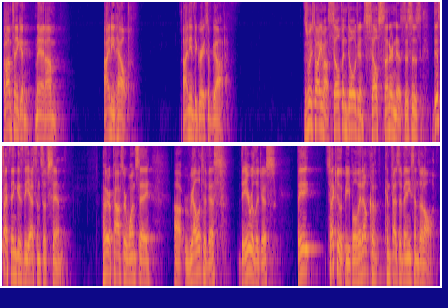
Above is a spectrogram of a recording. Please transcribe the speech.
But I'm thinking, man, I'm, I need help. I need the grace of God. This is what he's talking about self indulgence, self centeredness. This, is, this, I think, is the essence of sin. I heard a pastor once say uh, relativists, the irreligious, they, secular people, they don't co- confess of any sins at all.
